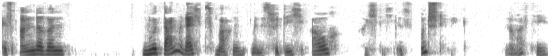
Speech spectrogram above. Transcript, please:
es anderen nur dann recht zu machen, wenn es für dich auch richtig ist und stimmig. Namaste.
